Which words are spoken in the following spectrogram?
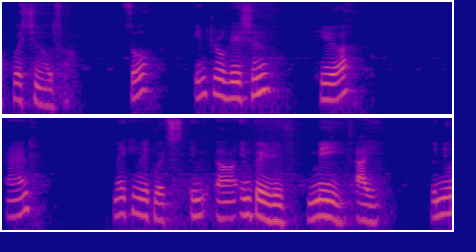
a question also. So interrogation here and making requests uh, imperative may I? When you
